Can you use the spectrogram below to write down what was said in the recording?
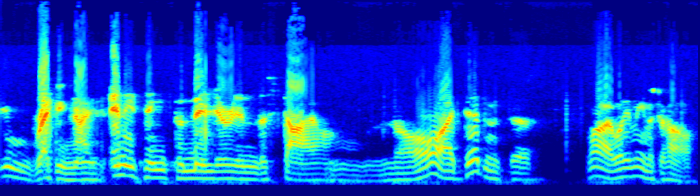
you recognize anything familiar in the style? No, I didn't. Uh, why? What do you mean, Mr. Howell?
